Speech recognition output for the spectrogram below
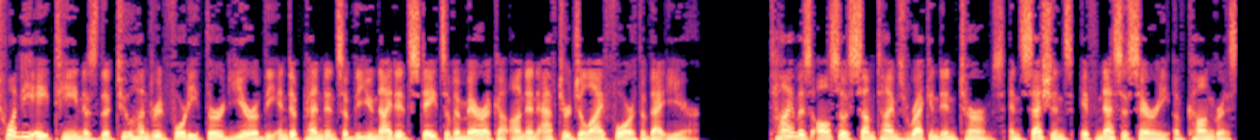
2018 is the 243rd year of the independence of the United States of America on and after July 4 of that year. Time is also sometimes reckoned in terms and sessions, if necessary of Congress,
